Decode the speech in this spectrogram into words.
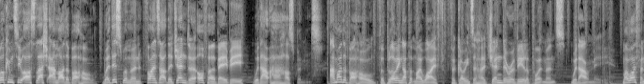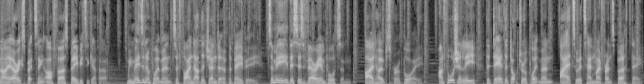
Welcome to r slash am I the butthole, where this woman finds out the gender of her baby without her husband. Am I the butthole for blowing up at my wife for going to her gender reveal appointments without me? My wife and I are expecting our first baby together. We made an appointment to find out the gender of the baby. To me, this is very important. I had hopes for a boy. Unfortunately, the day of the doctor appointment, I had to attend my friend's birthday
